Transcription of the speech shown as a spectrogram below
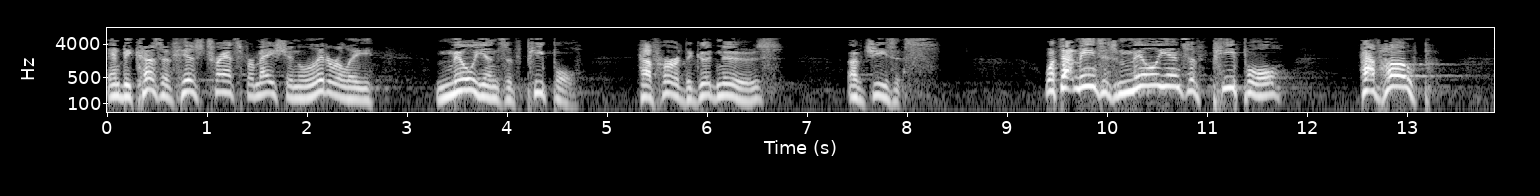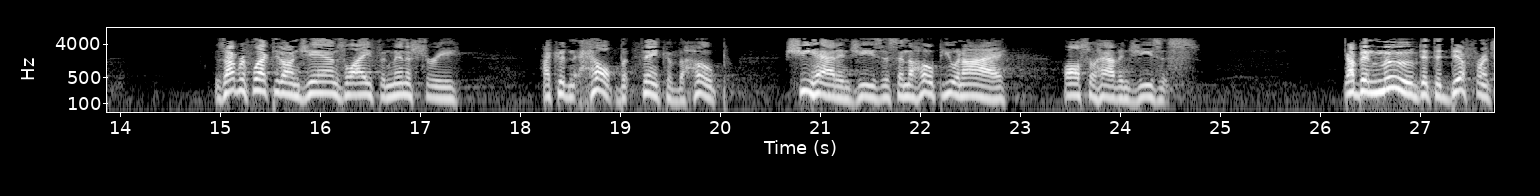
And because of his transformation, literally millions of people have heard the good news of Jesus. What that means is millions of people have hope. As I've reflected on Jan's life and ministry, I couldn't help but think of the hope she had in Jesus and the hope you and I also have in Jesus. I've been moved at the difference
